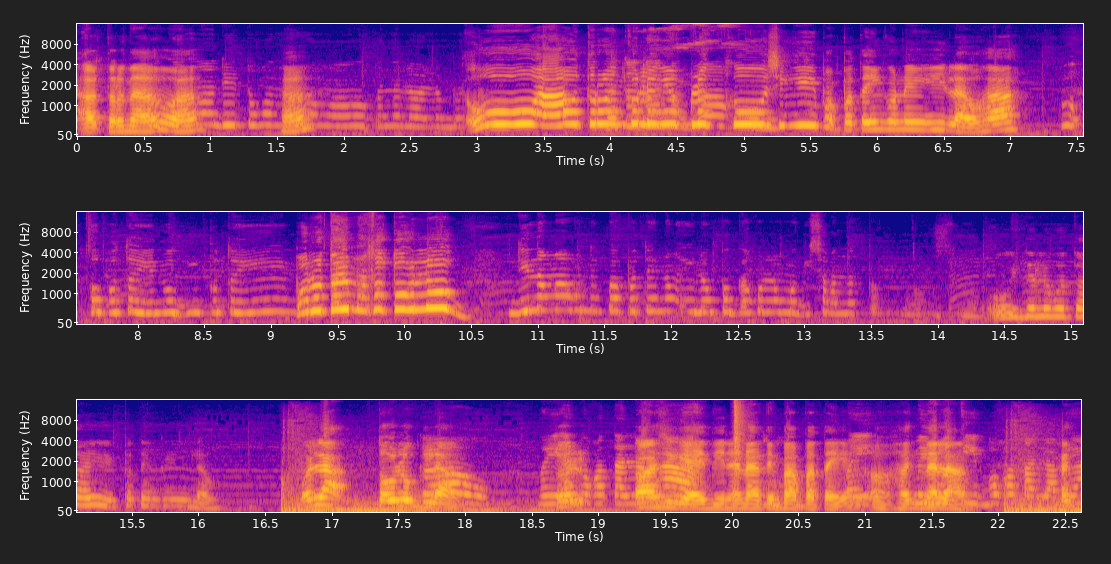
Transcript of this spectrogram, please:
Outro na ako, ha? Ah, dito ka na. Ha? ah. Huwag ka na lalabas. Oo, outroan ko lang yung vlog ko. Sige, papatayin ko na yung ilaw, ha? Oh, papatayin. Huwag mong patayin. Paano tayo matutulog? Hindi na nga ako nagpapatay ng ilaw pag ako lang mag-isa ka na to. Uy, dalawa tayo. eh. Patayin ko yung ilaw. Wala, tulog lang. Ikaw, May Tul- ano ka talaga. Ah, sige, di na natin papatayin. May, Oh, hug may na lang. motibo ka talaga.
